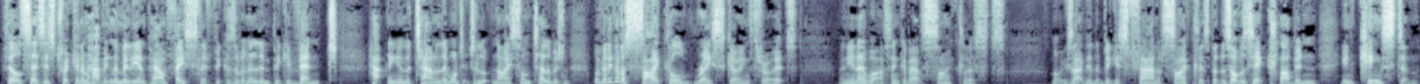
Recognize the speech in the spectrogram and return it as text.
Phil says, is Twickenham having the million pound facelift because of an Olympic event happening in the town and they want it to look nice on television? We've only got a cycle race going through it. And you know what I think about cyclists? Not exactly the biggest fan of cyclists, but there's obviously a club in, in Kingston.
